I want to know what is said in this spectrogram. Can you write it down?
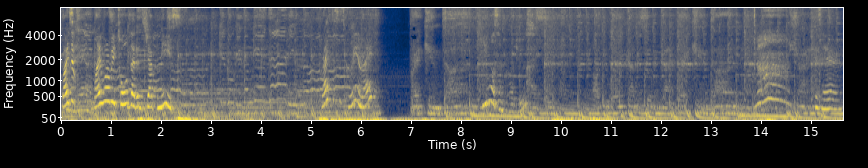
Why the. Why were we told that it's Japanese? Right? This is Korean, right? He wasn't produced. Hair.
